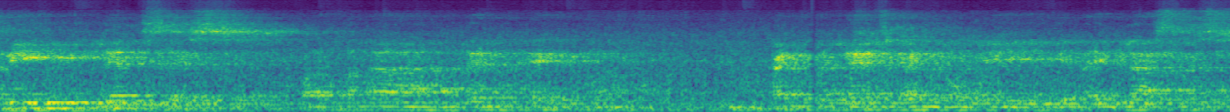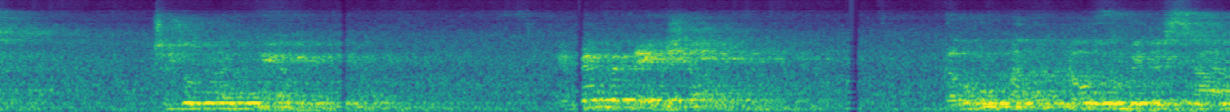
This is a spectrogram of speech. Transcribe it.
three lenses, parang mga lente, kind of lens, kind of a, eyeglasses, to at Mary. In Revelation, the woman clothed with the sun,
